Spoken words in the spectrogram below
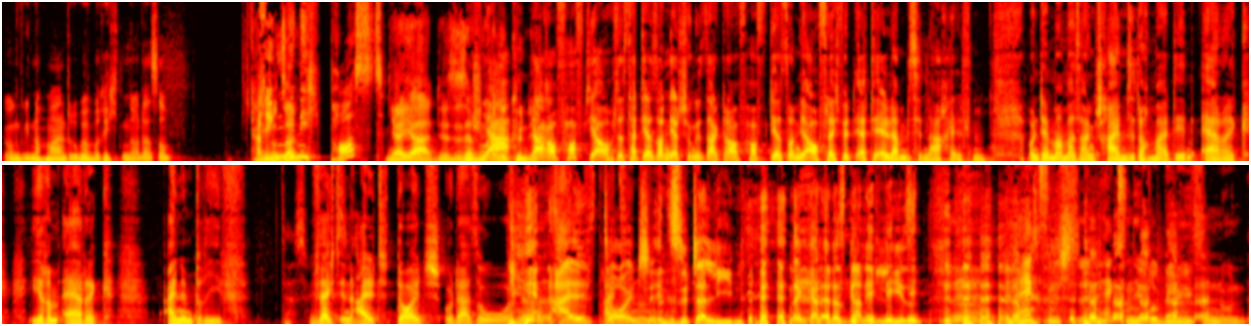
irgendwie nochmal drüber berichten oder so. Kann Kriegen die nicht Post? Ja, ja, das ist ja schon Ja, angekündigt. darauf hofft ja auch, das hat ja Sonja schon gesagt, darauf hofft ja Sonja auch. Vielleicht wird RTL da ein bisschen nachhelfen. Und der Mama sagen, schreiben Sie doch mal dem Eric, Ihrem Eric, einen Brief. Vielleicht in Altdeutsch oder so. Ne? In Also Altdeutsch, 1300. in Sütterlin. Dann kann er das gar nicht lesen. In, Hexen, in Hexenhieroglyphen und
